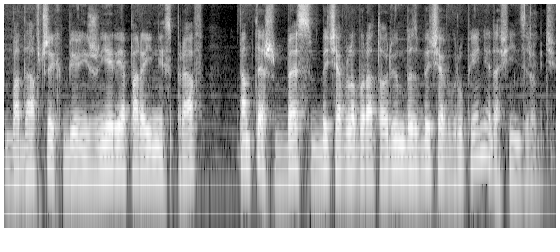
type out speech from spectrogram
badawczych, bioinżynieria, parę innych spraw. Tam też bez bycia w laboratorium, bez bycia w grupie nie da się nic zrobić.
